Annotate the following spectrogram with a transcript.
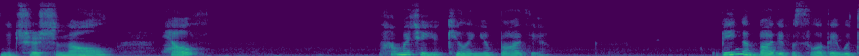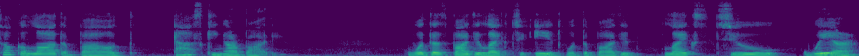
nutritional health, how much are you killing your body? Being at Body Facility, we talk a lot about asking our body what does body like to eat, what the body likes to wear,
